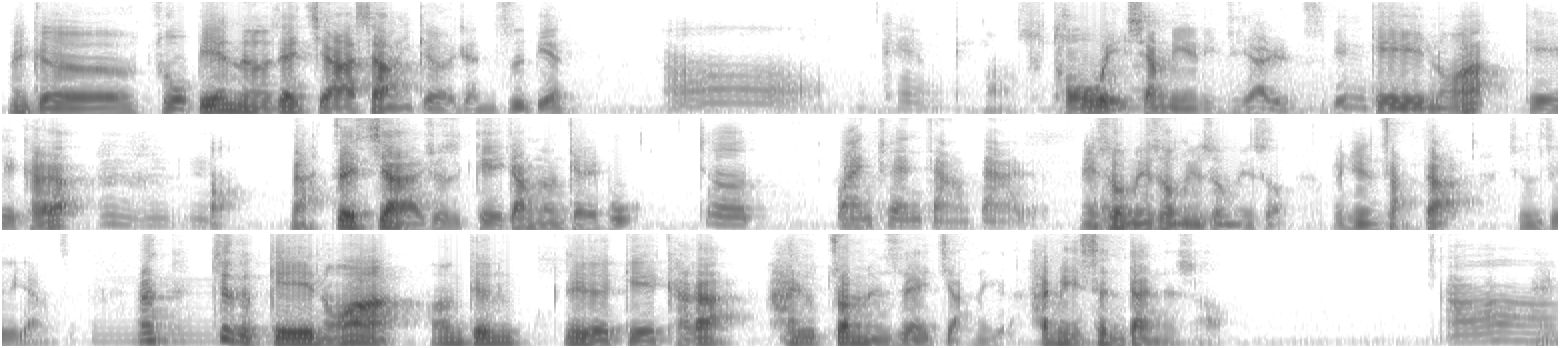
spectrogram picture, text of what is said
那个左边呢再加上一个人字边哦，OK OK，啊，头尾相连的连再加人字边，嗯给嗯挪给卡卡。嗯嗯嗯，好那再下来就是给刚刚给部，就完全长大了。没错没错没错没错，完全长大了就是这个样子。那嗯这个给侬啊，好像跟那个给卡卡，他就专门是在讲那个还没生蛋的时候，哦哎，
